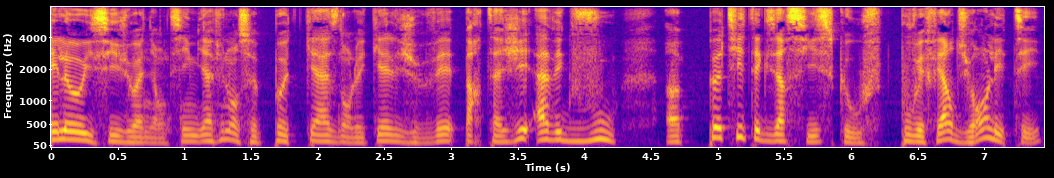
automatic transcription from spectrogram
Hello, ici Joanne Yangting, bienvenue dans ce podcast dans lequel je vais partager avec vous un petit exercice que vous pouvez faire durant l'été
